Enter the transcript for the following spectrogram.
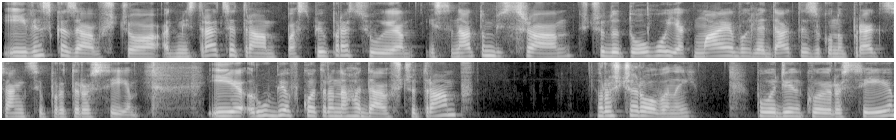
І він сказав, що адміністрація Трампа співпрацює із Сенатом США щодо того, як має виглядати законопроект санкцій проти Росії. І Рубіо вкотре нагадав, що Трамп розчарований поведінкою Росії,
